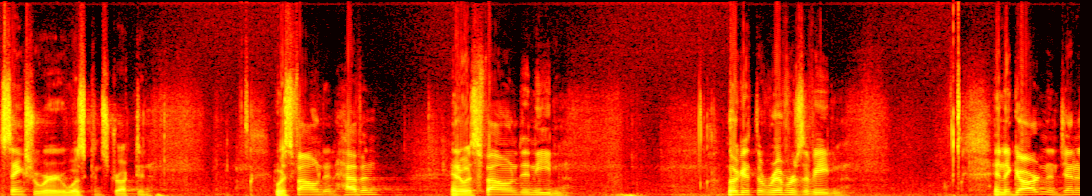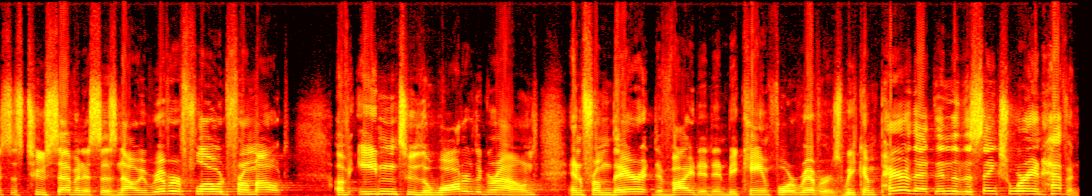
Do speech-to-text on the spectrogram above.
sanctuary was constructed. It was found in heaven and it was found in Eden. Look at the rivers of Eden. In the garden in Genesis 2 7, it says, Now a river flowed from out of Eden to the water of the ground, and from there it divided and became four rivers. We compare that then to the sanctuary in heaven.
